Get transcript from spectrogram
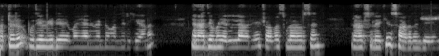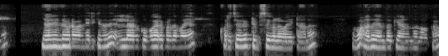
മറ്റൊരു പുതിയ വീഡിയോയുമായി ഞാൻ വീണ്ടും വന്നിരിക്കുകയാണ്. ഞാൻ ആദ്യമായി എല്ലാവരെയും ഷോബസ് ഫ്ലവേഴ്സ് ആൻഡ് ക്രാഫ്റ്റ്സിലേക്ക് സ്വാഗതം ചെയ്യുന്നു. ഞാൻ ഇന്നിവിടെ വന്നിരിക്കുന്നത് എല്ലാവർക്കും ഉപകാരപ്രദമായ കുറച്ചൊരു ടിപ്സുകളുമായിട്ടാണ്. അപ്പോൾ അത് എന്തൊക്കെയാണെന്ന് നോക്കാം.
